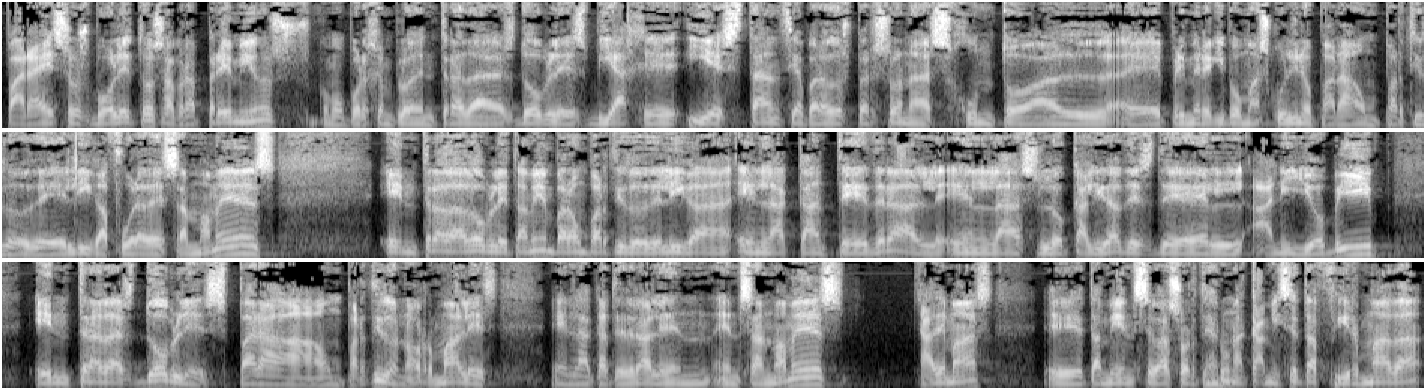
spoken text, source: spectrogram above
para esos boletos habrá premios, como por ejemplo entradas dobles, viaje y estancia para dos personas junto al eh, primer equipo masculino para un partido de liga fuera de San Mamés. Entrada doble también para un partido de liga en la catedral en las localidades del Anillo VIP. Entradas dobles para un partido normales en la catedral en, en San Mamés. Además, eh, también se va a sortear una camiseta firmada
